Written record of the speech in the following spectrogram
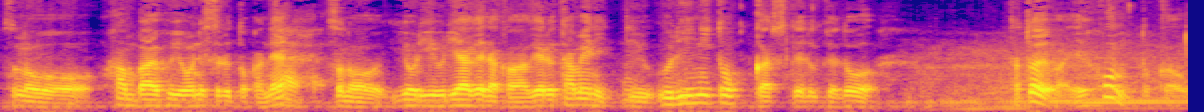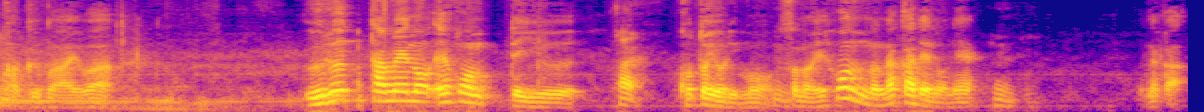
その、販売不要にするとかね、はいはいその、より売上高を上げるためにっていう売りに特化してるけど、例えば絵本とかを書く場合は、売るための絵本っていうはい。ことよりも、うんその絵本の中でのね、うんなんか、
